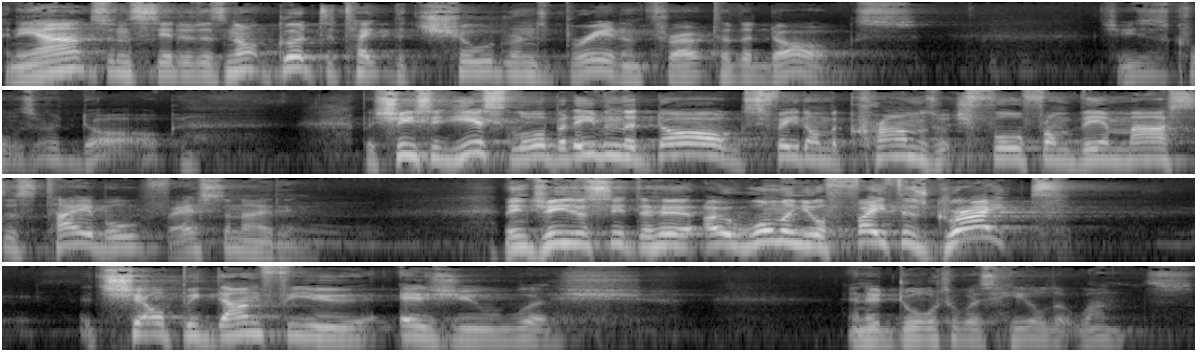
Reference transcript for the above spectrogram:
And he answered and said, It is not good to take the children's bread and throw it to the dogs. Jesus calls her a dog. But she said, Yes, Lord, but even the dogs feed on the crumbs which fall from their master's table. Fascinating. Then Jesus said to her, O woman, your faith is great. It shall be done for you as you wish. And her daughter was healed at once.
